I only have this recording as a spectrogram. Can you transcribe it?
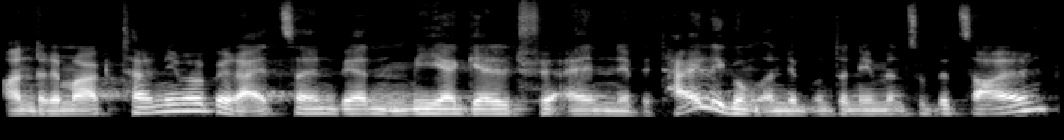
andere Marktteilnehmer bereit sein werden, mehr Geld für eine Beteiligung an dem Unternehmen zu bezahlen,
